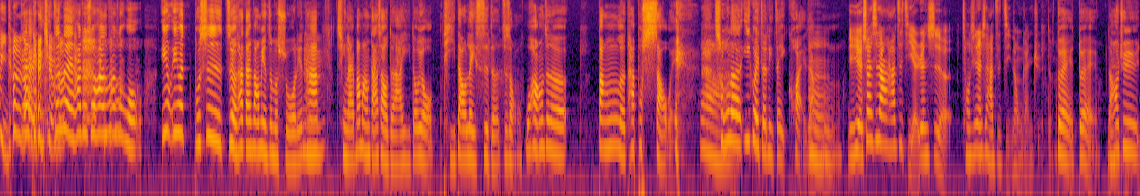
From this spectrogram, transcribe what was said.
比特的那种感觉吗？真的，他就说他 他说我，因为因为不是只有他单方面这么说，连他请来帮忙打扫的阿姨都有提到类似的这种。我好像真的帮了他不少哎，欸。哇，除了衣柜整理这一块，这样嗯，也算是让他自己也认识了。重新认识他自己那种感觉，对吧？对对，然后去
